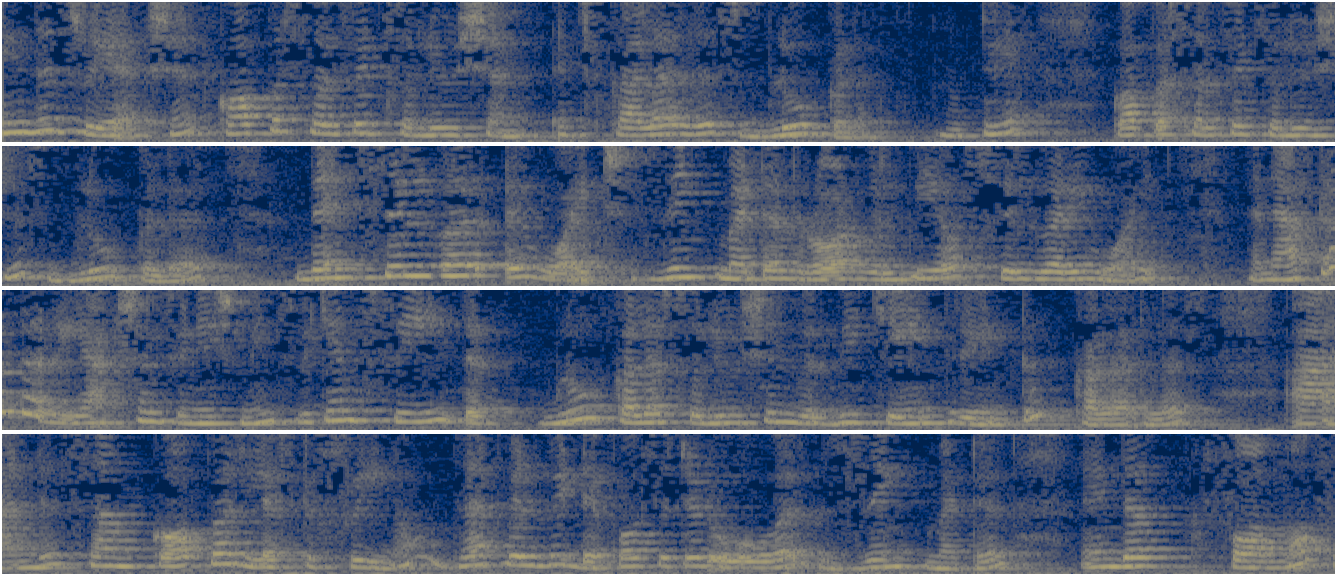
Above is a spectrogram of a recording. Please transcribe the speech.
In this reaction copper sulfate solution its color is blue color. Okay? Copper sulfate solution is blue color. Then silver a white. Zinc metal rod will be of silvery white. And after the reaction finish means we can see the blue color solution will be changed into colorless. And some copper left free now that will be deposited over zinc metal in the form of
